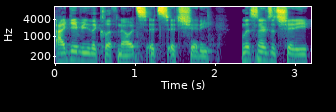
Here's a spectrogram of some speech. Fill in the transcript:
I gave you the cliff notes. It's it's shitty. Listeners, it's shitty.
